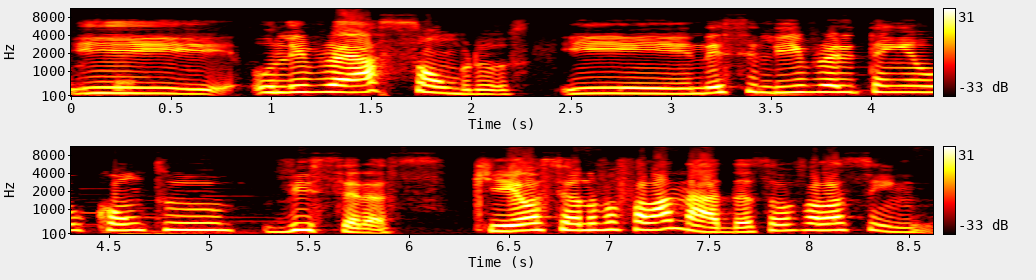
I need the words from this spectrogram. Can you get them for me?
E o livro é Assombros. E nesse livro ele tem o conto Vísceras. Que eu, assim, eu não vou falar nada. Só vou falar assim:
